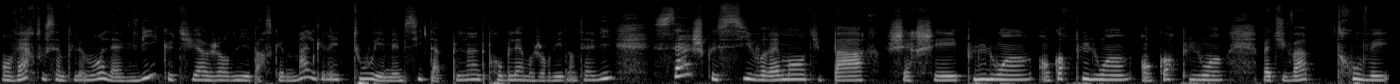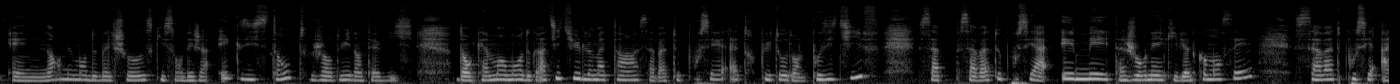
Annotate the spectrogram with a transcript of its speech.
envers tout simplement la vie que tu as aujourd'hui. Parce que malgré tout, et même si tu as plein de problèmes aujourd'hui dans ta vie, sache que si vraiment tu pars chercher plus loin, encore plus loin, encore plus loin, bah tu vas trouver énormément de belles choses qui sont déjà existantes aujourd'hui dans ta vie. Donc un moment de gratitude le matin, ça va te pousser à être plutôt dans le positif, ça, ça va te pousser à aimer ta journée qui vient de commencer, ça va te pousser à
